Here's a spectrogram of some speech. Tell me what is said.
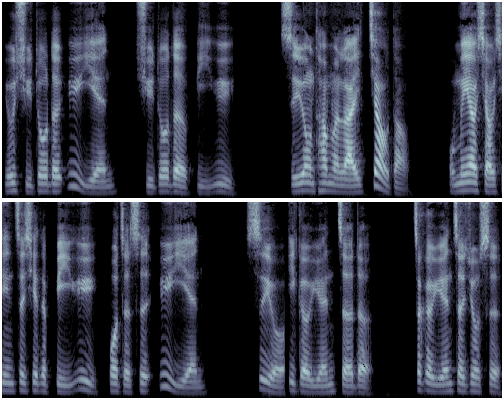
有许多的预言，许多的比喻。使用它们来教导，我们要小心这些的比喻或者是预言是有一个原则的。这个原则就是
